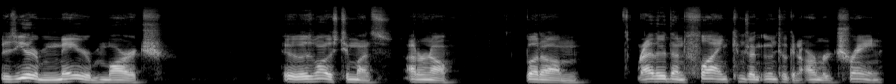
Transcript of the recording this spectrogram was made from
it was either May or March. It was one of those two months. I don't know, but um, rather than flying, Kim Jong Un took an armored train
